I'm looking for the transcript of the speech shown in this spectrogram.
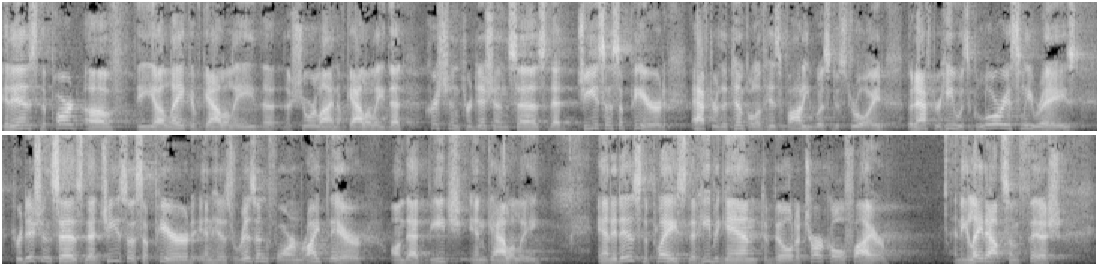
It is the part of the uh, Lake of Galilee, the, the shoreline of Galilee, that Christian tradition says that Jesus appeared after the temple of his body was destroyed, but after he was gloriously raised, tradition says that Jesus appeared in his risen form right there on that beach in Galilee. And it is the place that he began to build a charcoal fire, and he laid out some fish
